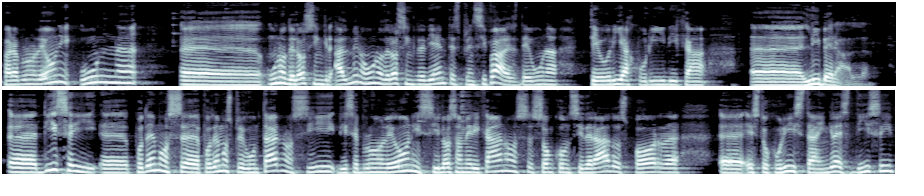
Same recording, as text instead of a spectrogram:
para Bruno Leoni, un, eh, uno de los, al menos uno de los ingredientes principales de una teoría jurídica eh, liberal. Eh, dice, eh, podemos, eh, podemos preguntarnos si, dice Bruno Leoni, si los americanos son considerados por esto jurista inglés dice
